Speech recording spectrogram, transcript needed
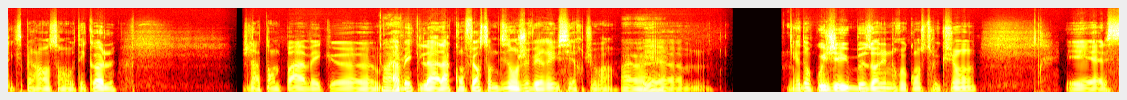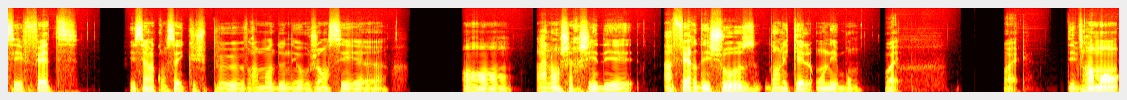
l'expérience en haute école, je la tente pas avec, euh, Ouais. avec la, la confiance en me disant je vais réussir, tu vois. Ouais, ouais. Et, euh, et donc oui, j'ai eu besoin d'une reconstruction et elle s'est faite, et c'est un conseil que je peux vraiment donner aux gens, c'est euh, en allant chercher des, à faire des choses dans lesquelles on est bon. Ouais. Ouais. Des- vraiment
